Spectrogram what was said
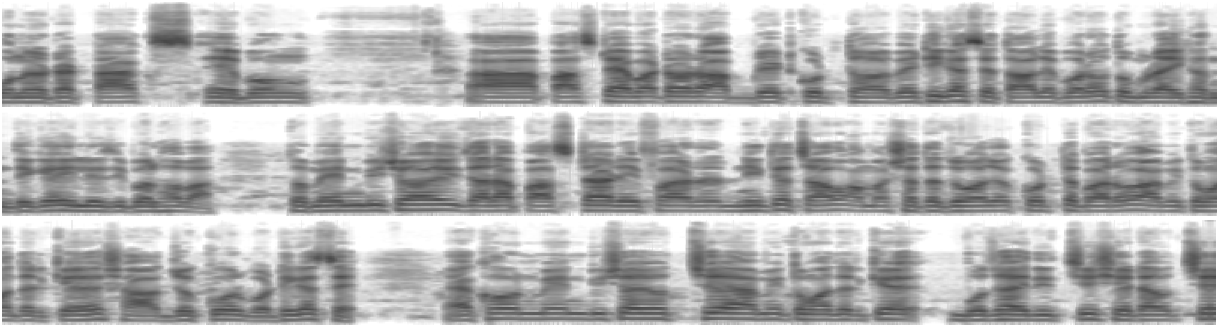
পনেরোটা টাস্ক এবং পাঁচটা অ্যাবাটর আপডেট করতে হবে, ঠিক আছে? তাহলে পরেও তোমরা এখান থেকে এলিজিবল হবা। তো মেন বিষয়, যারা পাঁচটা রেফার নিতে চাও, আমার সাথে যোগাযোগ করতে পারো, আমি তোমাদেরকে সাহায্য করব, ঠিক আছে? এখন মেন বিষয় হচ্ছে, আমি তোমাদেরকে বোঝাই দিচ্ছি, সেটা হচ্ছে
